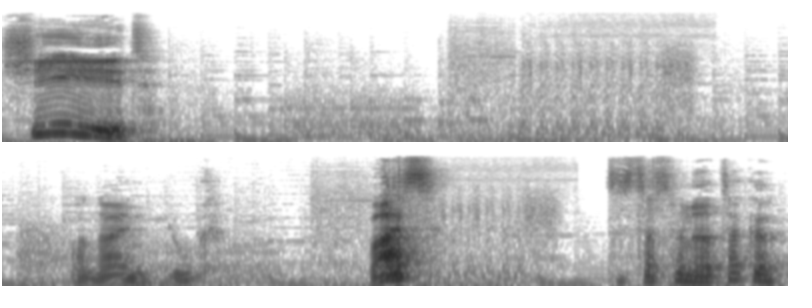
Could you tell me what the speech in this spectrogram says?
Cheat! Oh nein, Luke. Was? Was ist das für eine Attacke?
